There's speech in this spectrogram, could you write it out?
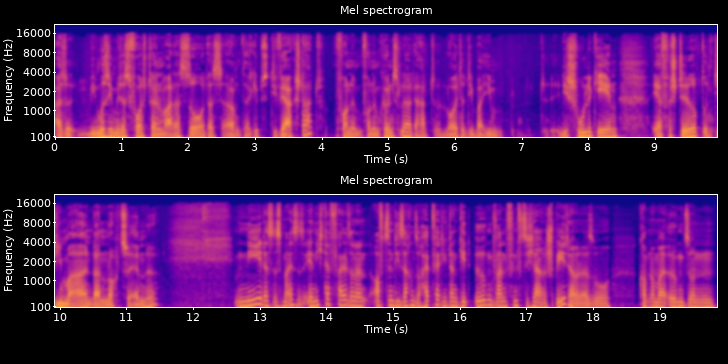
Also wie muss ich mir das vorstellen? War das so, dass ähm, da gibt's die Werkstatt von einem, von einem Künstler, der hat Leute, die bei ihm in die Schule gehen, er verstirbt und die malen dann noch zu Ende? Nee, das ist meistens eher nicht der Fall, sondern oft sind die Sachen so halbfertig, dann geht irgendwann 50 Jahre später oder so kommt nochmal irgend so ein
